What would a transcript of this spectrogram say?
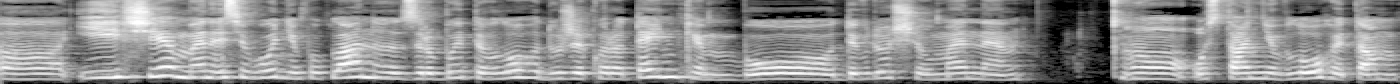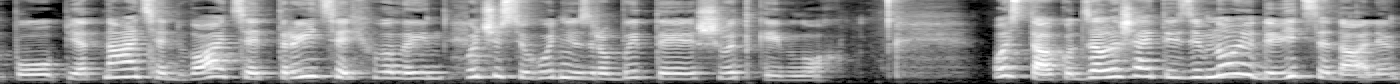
Е, І ще в мене сьогодні по плану зробити влог дуже коротеньким, бо дивлюсь, що в мене останні влоги там по 15, 20, 30 хвилин. Хочу сьогодні зробити швидкий влог. Ось так от. Залишайтесь зі мною, дивіться далі.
